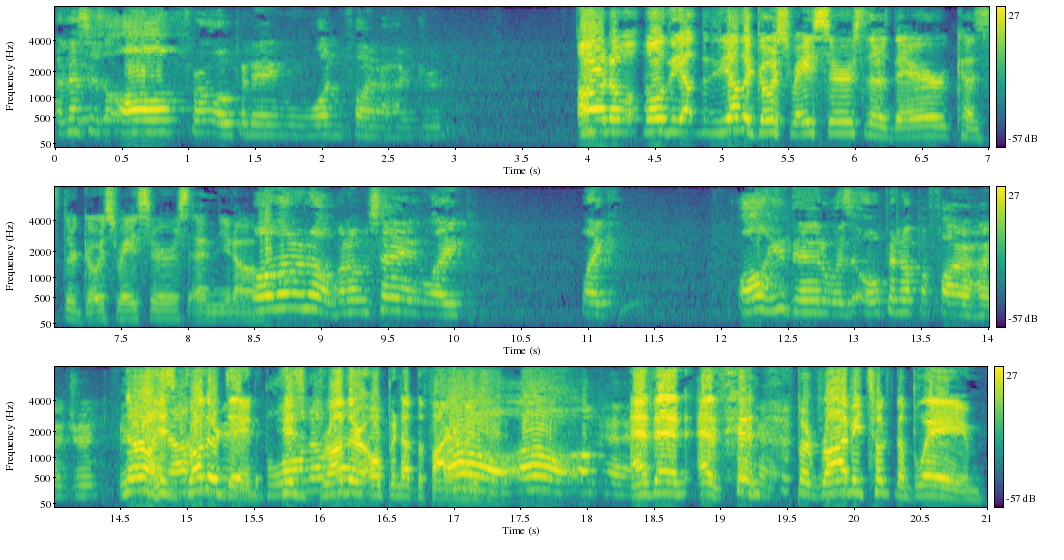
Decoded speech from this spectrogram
And this is all for opening one fire hydrant. Oh no! Well, the the other Ghost Racers, they're there because they're Ghost Racers, and you know. Well, no, no, no. But I'm saying like, like, all he did was open up a fire hydrant. no, no, his brother did. His brother by- opened up the fire oh, hydrant, oh, okay. and then and then, Okay. but Robbie took the blame,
